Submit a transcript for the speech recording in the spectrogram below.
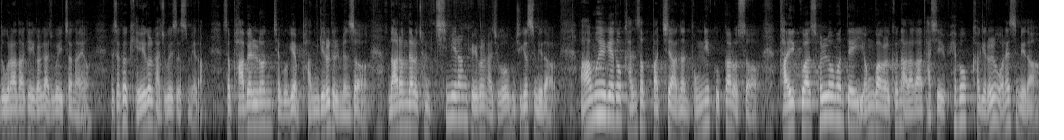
누구나 다 계획을 가지고 있잖아요. 그래서 그 계획을 가지고 있었습니다. 그래서 바벨론 제국의 반기를 들면서 나름대로 참 치밀한 계획을 가지고 움직였습니다. 아무에게도 간섭받지 않은 독립국가로서 다윗과 솔로몬 때의 영광을 그 나라가 다시 회복하기를 원했습니다.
